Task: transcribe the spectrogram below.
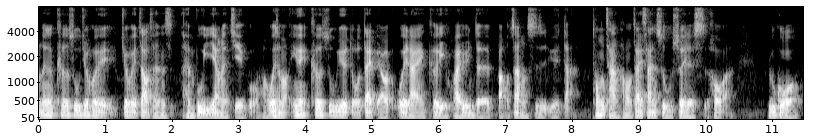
们那个颗数就会就会造成很不一样的结果哈？为什么？因为颗数越多，代表未来可以怀孕的保障是越大。通常哈，在三十五岁的时候啊，如果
